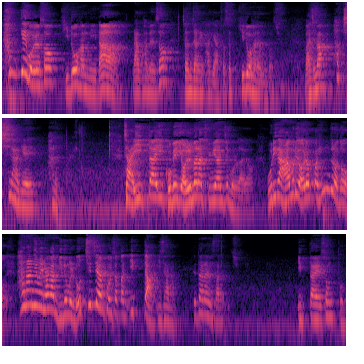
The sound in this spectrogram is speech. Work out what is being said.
함께 모여서 기도합니다라고 하면서 전장에 가기 앞서서 기도하는 거죠. 마지막 확실하게 하는 거예요. 자, 이따 이 고백이 얼마나 중요한지 몰라요. 우리가 아무리 어렵고 힘들어도 하나님을 향한 믿음을 놓치지 않고 있었던 입다 이 사람 대단한 사람이죠. 입다의 성품,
